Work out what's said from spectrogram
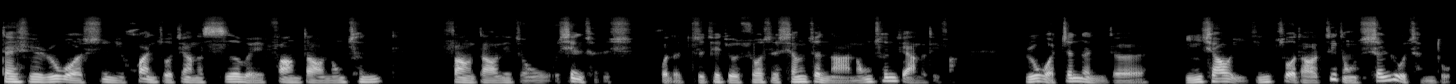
但是如果是你换做这样的思维，放到农村，放到那种五线城市，或者直接就是说是乡镇啊、农村这样的地方，如果真的你的营销已经做到这种深入程度，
